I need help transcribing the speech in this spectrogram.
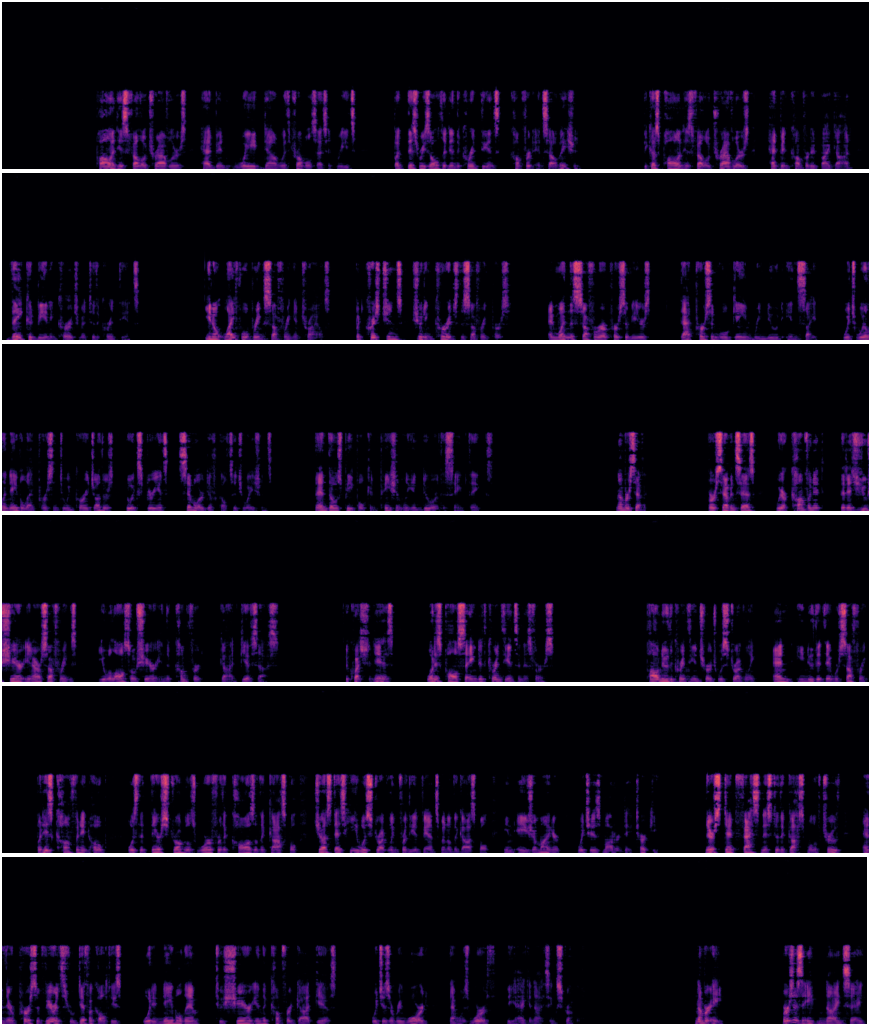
Paul and his fellow travelers had been weighed down with troubles, as it reads, but this resulted in the Corinthians' comfort and salvation. Because Paul and his fellow travelers had been comforted by God, they could be an encouragement to the Corinthians. You know, life will bring suffering and trials, but Christians should encourage the suffering person. And when the sufferer perseveres, that person will gain renewed insight, which will enable that person to encourage others who experience similar difficult situations. Then those people can patiently endure the same things. Number seven. Verse 7 says, We are confident that as you share in our sufferings, you will also share in the comfort God gives us. The question is, what is Paul saying to the Corinthians in this verse? Paul knew the Corinthian church was struggling, and he knew that they were suffering, but his confident hope was that their struggles were for the cause of the gospel, just as he was struggling for the advancement of the gospel in Asia Minor, which is modern day Turkey. Their steadfastness to the gospel of truth and their perseverance through difficulties would enable them to share in the comfort God gives, which is a reward that was worth the agonizing struggle. Number 8. Verses 8 and 9 say,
